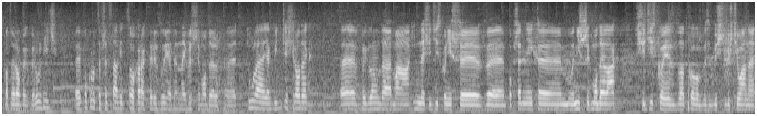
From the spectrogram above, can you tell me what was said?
spacerowych wyróżnić. E, Pokrótce przedstawię, co charakteryzuje ten najwyższy model e, Tule. Jak widzicie, środek e, wygląda, ma inne siedzisko niż w poprzednich niższych modelach. Siedzisko jest dodatkowo wy- wyś- wyścielane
